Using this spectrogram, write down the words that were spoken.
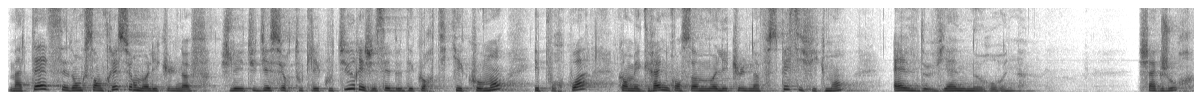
Ma thèse s'est donc centrée sur molécule 9. Je l'ai étudiée sur toutes les coutures et j'essaie de décortiquer comment et pourquoi, quand mes graines consomment molécule 9 spécifiquement, elles deviennent neurones. Chaque jour,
